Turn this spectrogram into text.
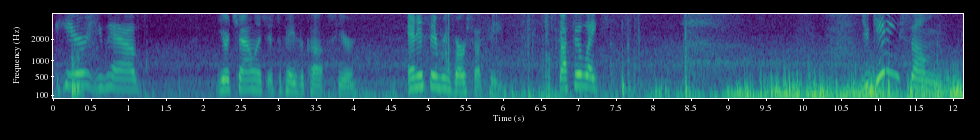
here, you have your challenge is the Page of Cups here. And it's in reverse, I see. So I feel like you're getting some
